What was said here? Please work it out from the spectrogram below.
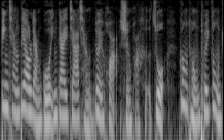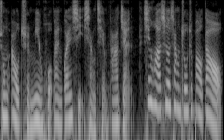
并强调两国应该加强对话、深化合作。共同推动中澳全面伙伴关系向前发展。新华社上周就报道，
